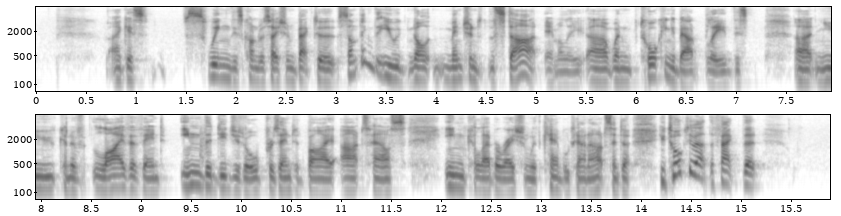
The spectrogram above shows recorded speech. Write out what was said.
I guess swing this conversation back to something that you mentioned at the start, Emily, uh, when talking about Bleed, this uh, new kind of live event in the digital presented by Arts House in collaboration with Campbelltown Arts Centre. You talked about the fact that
